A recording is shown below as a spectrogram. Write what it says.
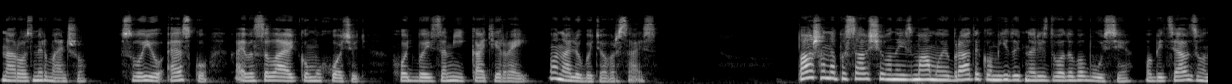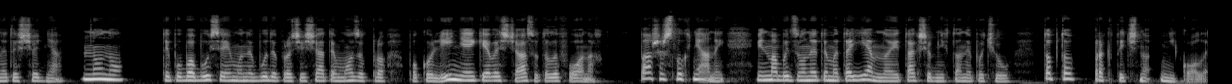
на розмір меншу. Свою еску хай висилають кому хочуть, хоч би й самій Каті Рей. Вона любить оверсайз. Паша написав, що вони із мамою і братиком їдуть на Різдво до бабусі, обіцяв дзвонити щодня. Ну ну, типу, бабуся йому не буде прочищати мозок про покоління, яке весь час у телефонах. Паша ж слухняний, він, мабуть, дзвонитиме таємно і так, щоб ніхто не почув, тобто практично ніколи.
